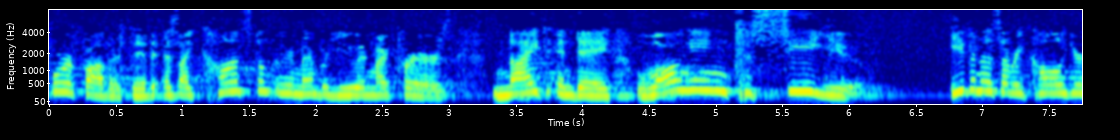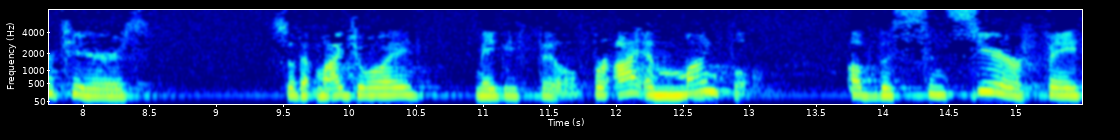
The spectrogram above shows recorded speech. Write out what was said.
forefathers did, as I constantly remember you in my prayers, night and day, longing to see you even as I recall your tears, so that my joy may be filled. For I am mindful of the sincere faith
